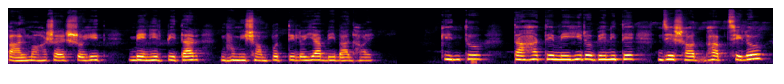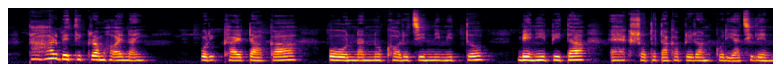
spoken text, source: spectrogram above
পাল মহাশয়ের সহিত বেনির পিতার ভূমি সম্পত্তি লইয়া বিবাদ হয়। কিন্তু তাহাতে মিহির ও বেনিতে যে সদ্ভাব ছিল, তাহার ব্যতিক্রম হয় নাই। পরীক্ষায় টাকা ও অন্যান্য খরচের নিমিত্ত বেনির পিতা একশত টাকা প্রেরণ করিয়াছিলেন।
